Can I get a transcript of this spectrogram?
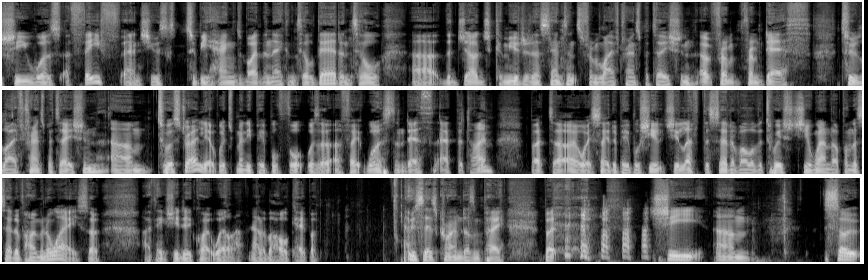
she was a thief, and she was to be hanged by the neck until dead, until uh, the judge commuted her sentence from life transportation uh, from from death to life transportation um, to Australia, which many people thought was a, a, fate worse than death at the time. But uh, I always say to people, she she left the set of Oliver Twist, she wound up on the set of Home and Away. So I think she did quite well out of the whole caper. Who says crime doesn't pay? But she, um, so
